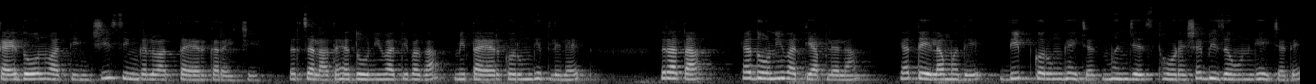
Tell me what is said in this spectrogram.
काय दोन वातींची सिंगल वात तयार करायची. तर चला आता ह्या दोन्ही वाती बघा मी तयार करून घेतलेल्या आहेत. तर आता ह्या दोन्ही वाती आपल्याला ह्या तेलामध्ये डीप करून घ्यायच्यात म्हणजेच थोड्याशा भिजवून घ्यायच्या ते.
